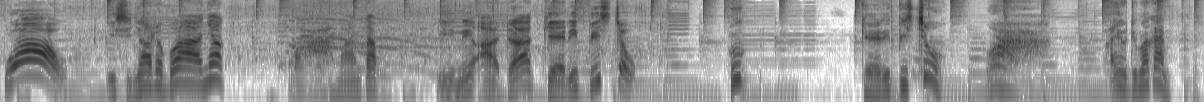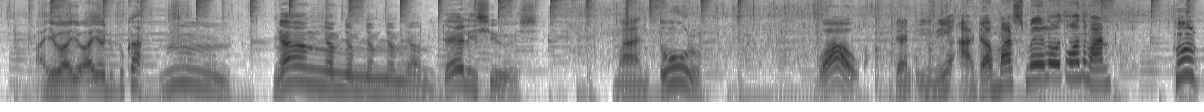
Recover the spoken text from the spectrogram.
Wow, isinya ada banyak. Wah, mantap. Ini ada Gary Bisco. Huk. Gary Bisco. Wah. Ayo dimakan. Ayo, ayo, ayo dibuka. Hmm. Nyam, nyam, nyam, nyam, nyam, nyam. Delicious. Mantul. Wow. Dan ini ada marshmallow, teman-teman. Huk.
